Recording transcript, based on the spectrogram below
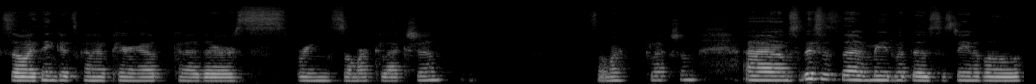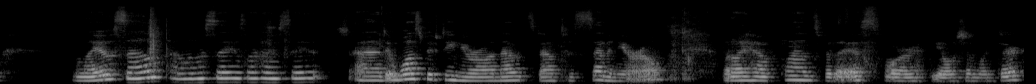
so I think it's kind of clearing out kind of their spring summer collection. Summer collection. Um, so this is the made with the sustainable Lyocell, I want to say, is that how I say it? And it was 15 euro, now it's down to 7 euro. But I have plans for this for the autumn winter.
